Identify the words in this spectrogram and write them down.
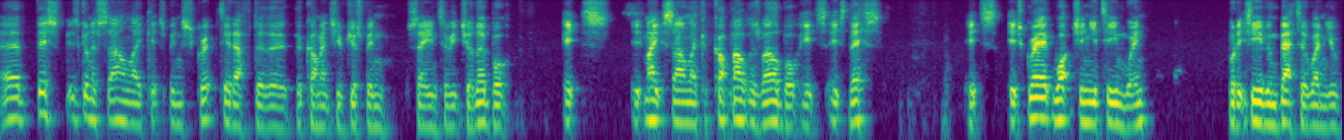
Uh, this is going to sound like it's been scripted after the, the comments you've just been saying to each other, but it's it might sound like a cop out as well, but it's it's this. It's it's great watching your team win, but it's even better when you're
